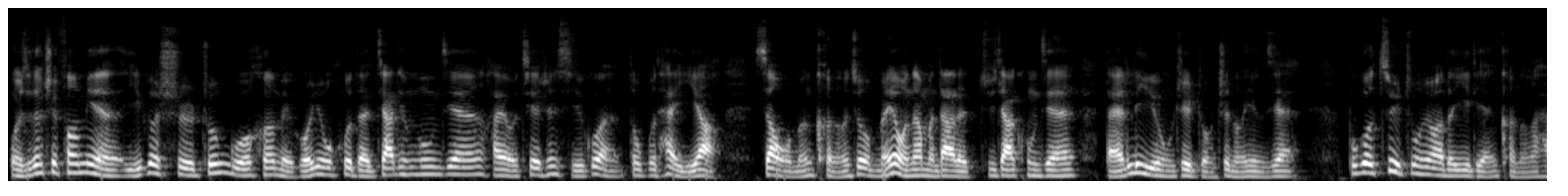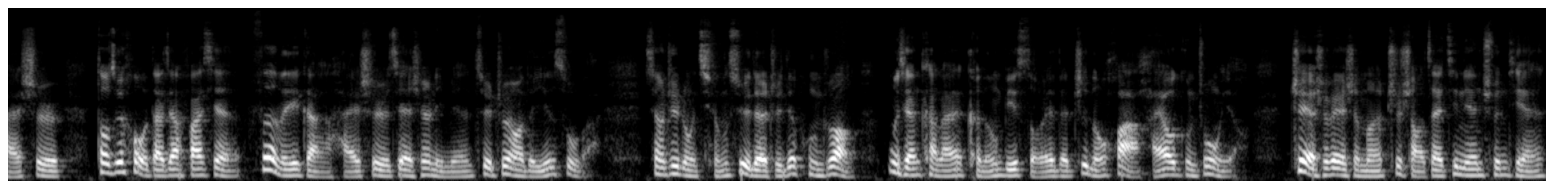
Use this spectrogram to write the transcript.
我觉得这方面，一个是中国和美国用户的家庭空间还有健身习惯都不太一样，像我们可能就没有那么大的居家空间来利用这种智能硬件。不过最重要的一点，可能还是到最后大家发现氛围感还是健身里面最重要的因素吧。像这种情绪的直接碰撞，目前看来可能比所谓的智能化还要更重要。这也是为什么至少在今年春天，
